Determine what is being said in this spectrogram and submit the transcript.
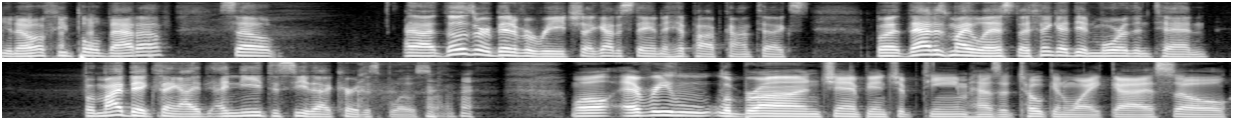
you know, if he pulled that off. So uh, those are a bit of a reach. I got to stay in a hip hop context, but that is my list. I think I did more than 10. But my big thing, I, I need to see that Kurtis Blow song. Well, every LeBron championship team has a token white guy. So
